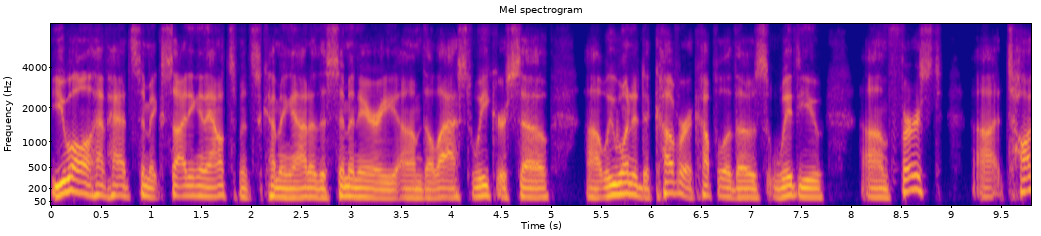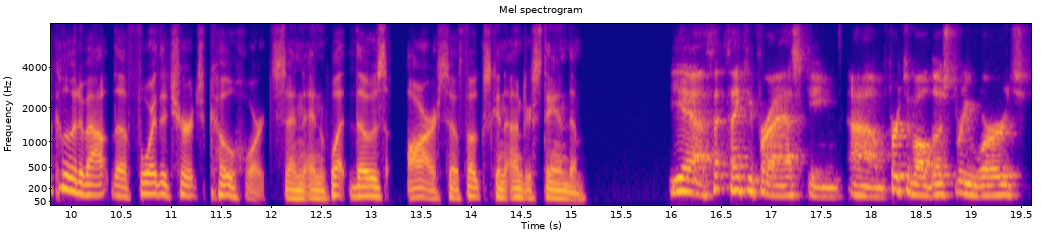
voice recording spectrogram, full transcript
You all have had some exciting announcements coming out of the seminary um, the last week or so. Uh, we wanted to cover a couple of those with you. Um, first, uh, talk a little bit about the For the Church cohorts and, and what those are so folks can understand them. Yeah, th- thank you for asking. Um, first of all, those three words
